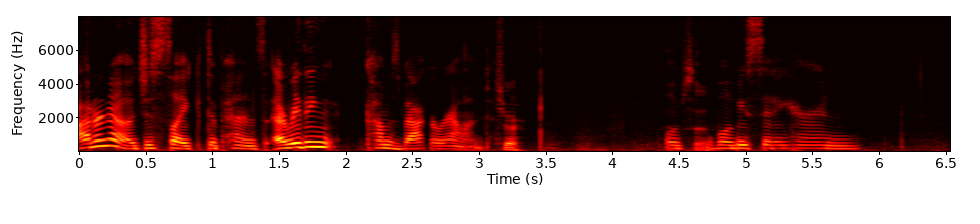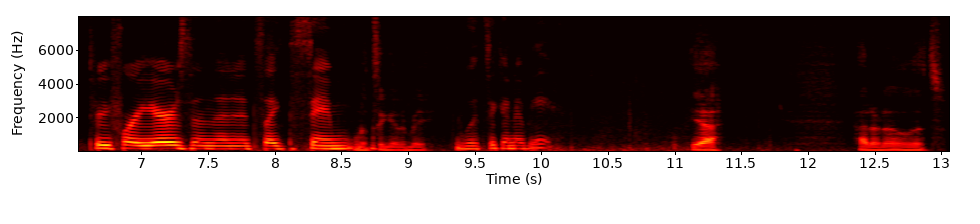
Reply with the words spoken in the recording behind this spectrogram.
I don't know, it just like depends. Everything comes back around. sure. We'll, Absolutely. we'll be sitting here in three, four years, and then it's like the same. What's it gonna be? What's it gonna be? Yeah, I don't know. Let's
